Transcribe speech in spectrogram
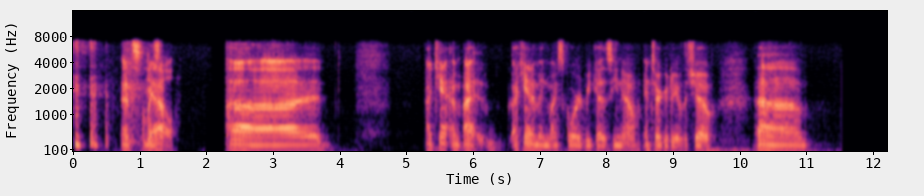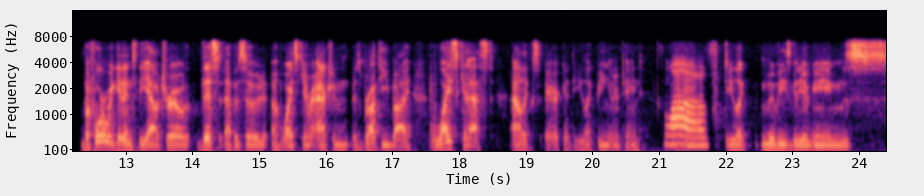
That's For yeah. myself. Uh, I can't. um, I I can't amend my score because you know integrity of the show. Um, before we get into the outro, this episode of Weiss Camera Action is brought to you by Weisscast. Alex, Erica, do you like being entertained? Love. Do you like movies, video games,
